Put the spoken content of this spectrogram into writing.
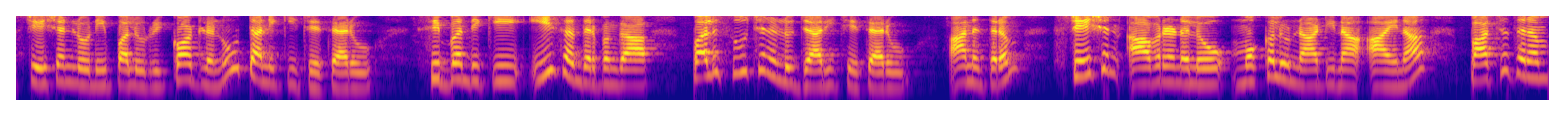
స్టేషన్లోని పలు రికార్డులను తనిఖీ చేశారు. సిబ్బందికి ఈ సందర్భంగా పలు సూచనలు జారీ చేశారు. అనంతరం స్టేషన్ ఆవరణలో మొక్కలు నాటిన ఆయన పచ్చదనం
